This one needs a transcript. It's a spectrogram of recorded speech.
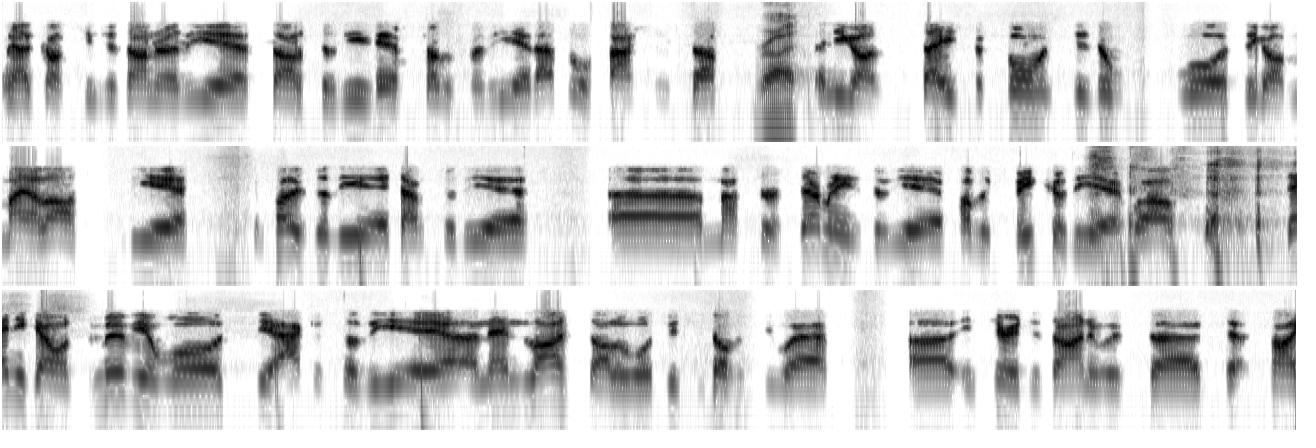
you know, costume designer of the year, stylist of the year, photographer of the year. That's all fashion stuff. Right. Then you got stage performances awards. You got male artist of the year, composer of the year, dancer of the year, uh, master of ceremonies of the year, public speaker of the year. Well, then you go on to movie awards, the actress of the year, and then lifestyle awards, which is obviously where uh, interior designer with uh, Tai,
